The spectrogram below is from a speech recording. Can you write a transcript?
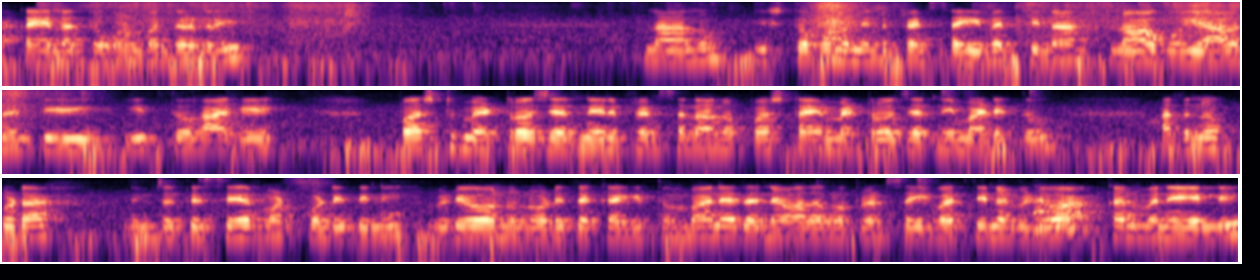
ಅಕ್ಕ ಎಲ್ಲ ತೊಗೊಂಡು ಬಂದಳ್ರಿ. ನಾನು ಇಷ್ಟು ತೊಗೊಂಬಂದಿನಿ ಫ್ರೆಂಡ್ಸ ಇವತ್ತಿನ ಲಾಗು ಯಾವ ರೀತಿ ಇತ್ತು ಹಾಗೆ. ಫಸ್ಟ್ ಮೆಟ್ರೋ ಜರ್ನಿ ರೀ ಫ್ರೆಂಡ್ಸ ನಾನು ಫಸ್ಟ್ ಟೈಮ್ ಮೆಟ್ರೋ ಜರ್ನಿ ಮಾಡಿದ್ದು. ಅದನ್ನು ಕೂಡ ನಿಮ್ಮ ಜೊತೆ ಶೇರ್ ಮಾಡ್ಕೊಂಡಿದ್ದೀನಿ. ವಿಡಿಯೋವನ್ನು ನೋಡಿದ್ದಕ್ಕಾಗಿ ತುಂಬಾ ಧನ್ಯವಾದಗಳು ಫ್ರೆಂಡ್ಸ್ ಇವತ್ತಿನ ವಿಡಿಯೋ ಅಕ್ಕನ ಮನೆಯಲ್ಲಿ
